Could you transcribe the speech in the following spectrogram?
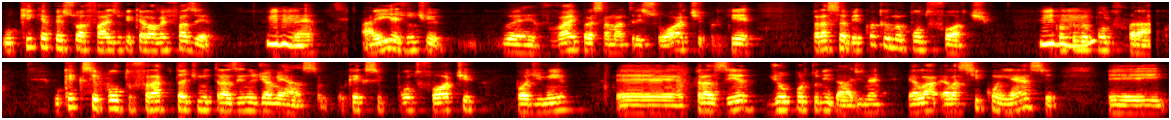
o que, que a pessoa faz, o que, que ela vai fazer. Uhum. Né? Aí a gente é, vai para essa matriz SWOT, porque para saber qual que é o meu ponto forte, uhum. qual que é o meu uhum. ponto fraco, o que, que esse ponto fraco está me trazendo de ameaça, o que, que esse ponto forte pode me é, trazer de oportunidade, né? Ela, ela se conhece e,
